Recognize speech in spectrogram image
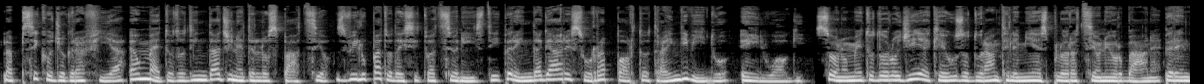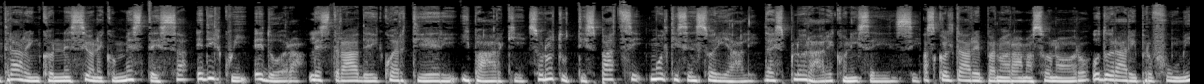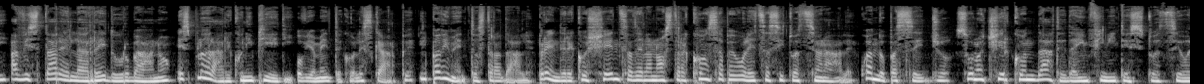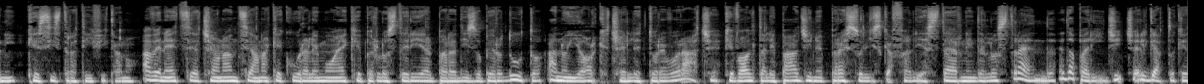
la psicogeografia è un metodo di indagine dello spazio sviluppato dai situazionisti per indagare sul rapporto tra individuo e i luoghi. Sono metodologie che uso durante le mie esplorazioni urbane per entrare in connessione con me stessa ed il qui ed ora. Le strade, i quartieri, i parchi sono tutti spazi multisensoriali da esplorare con i sensi. Ascoltare il panorama sonoro, odorare i profumi, avvistare l'arredo urbano, esplorare con i piedi, ovviamente con le scarpe, il pavimento stradale. Prendere coscienza della nostra consapevolezza situazionale. Quando passeggio sono circondate da infinite situazioni che si stratificano. A Venezia c'è un'anziana che cura le moeche per l'osteria al paradiso perduto, a New York c'è il lettore vorace che volta le pagine presso gli scaffali esterni dello Strand ed a Parigi c'è il gatto che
